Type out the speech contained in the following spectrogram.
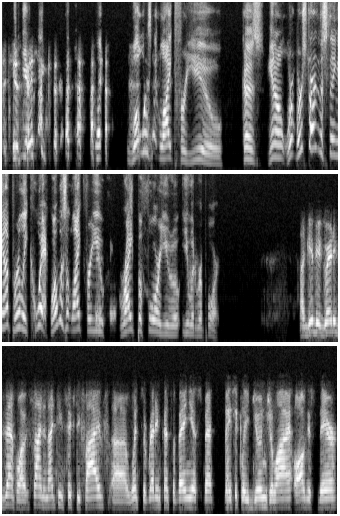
You yeah. think? what was it like for you? Because you know we're we're starting this thing up really quick. What was it like for you right before you you would report? I'll give you a great example. I was signed in 1965, uh, went to Reading, Pennsylvania, spent basically June, July, August there.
